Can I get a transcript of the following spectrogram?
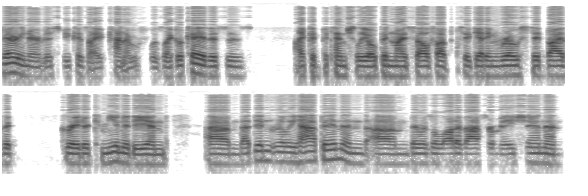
very nervous because I kind of was like, okay, this is I could potentially open myself up to getting roasted by the greater community, and um, that didn't really happen. And um, there was a lot of affirmation and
